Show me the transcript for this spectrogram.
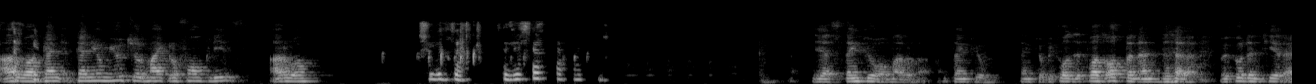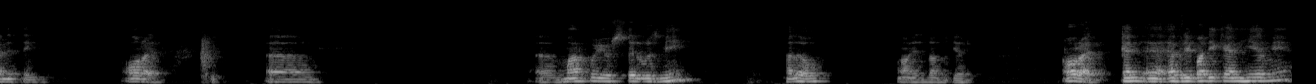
أروى. كان كان يو ميوت يور مايكروفون بليز أروى. شو بدك؟ Yes, thank you, Omar. Thank you. Thank you. Because it was open and uh, we couldn't hear anything. All right. Uh, uh, Marco, you're still with me? Hello? Oh, he's not here. All right, can, uh, everybody can hear me?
